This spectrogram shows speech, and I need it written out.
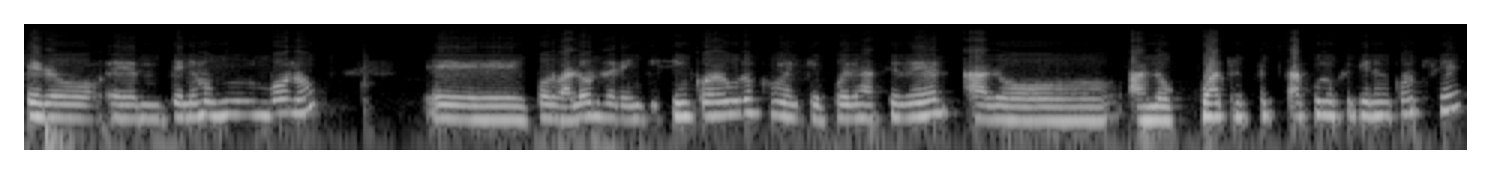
Pero em, tenemos un bono eh, por valor de 25 euros con el que puedes acceder a, los a los cuatro espectáculos que tienen coche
